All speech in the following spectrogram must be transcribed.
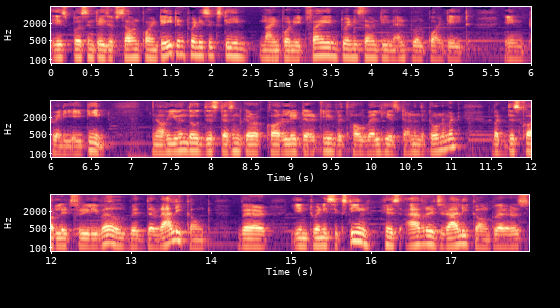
ace percentage of 7.8 in 2016, 9.85 in 2017, and 12.8 in 2018. Now, even though this doesn't correlate directly with how well he has done in the tournament, but this correlates really well with the rally count, where in 2016 his average rally count, whereas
